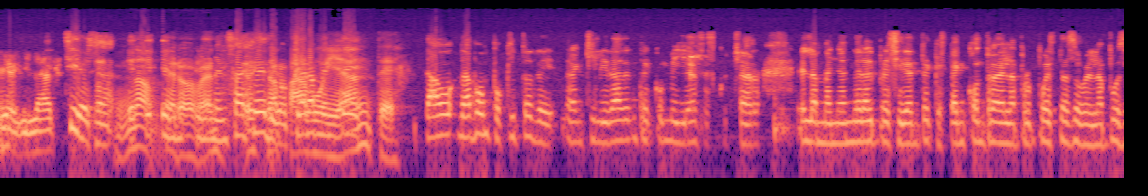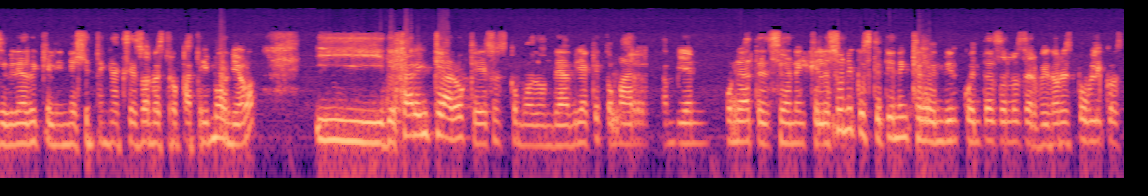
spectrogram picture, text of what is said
Aguilar. Sí, o sea, el, mensaje de lo claramente daba, un poquito de tranquilidad, entre comillas, escuchar en la mañanera al presidente que está en contra de la propuesta sobre la posibilidad de que el INEGI tenga acceso a nuestro patrimonio y dejar en claro que eso es como donde habría que tomar también, poner atención en que los únicos que tienen que rendir cuentas son los servidores públicos.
